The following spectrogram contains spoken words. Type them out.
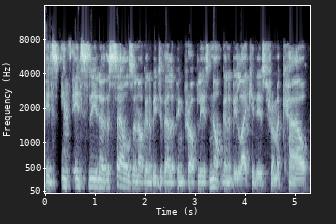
It's it's it's the you know the cells are not going to be developing properly. It's not going to be like it is from a cow.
